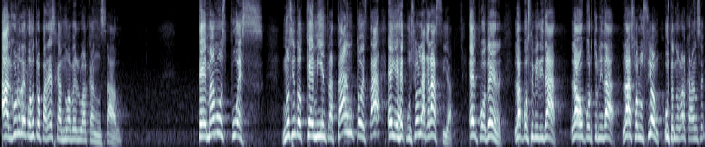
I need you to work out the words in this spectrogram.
algunos de vosotros parezcan no haberlo alcanzado. Temamos pues, no siendo que mientras tanto está en ejecución la gracia, el poder, la posibilidad, la oportunidad, la solución, usted no lo alcance.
